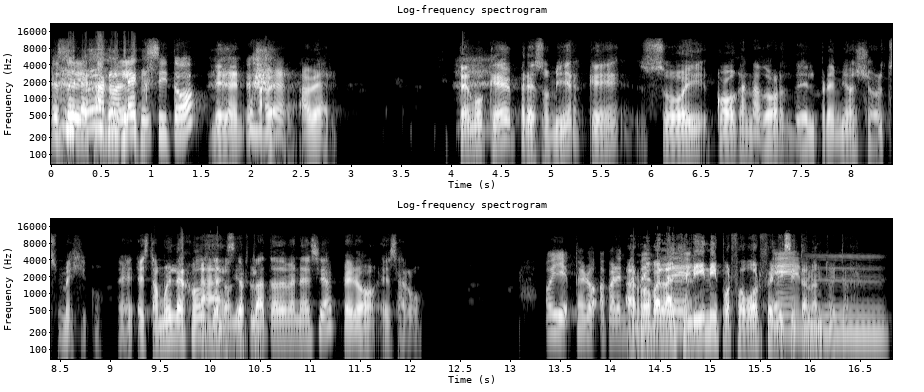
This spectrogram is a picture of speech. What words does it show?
estoy lejano al éxito. Miren, a ver, a ver. Tengo que presumir que soy co-ganador del premio Shorts México. ¿eh? Está muy lejos Ah, del cierto. Plata de Venecia, pero es algo. Oye, pero aparentemente... Arroba el Angelini, por favor, felicítalo en Twitter.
